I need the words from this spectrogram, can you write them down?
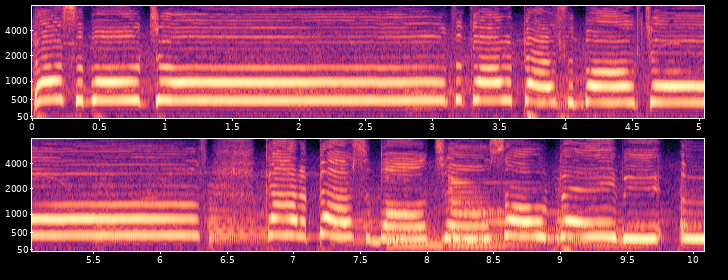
Basketball Jones, basketball Jones, oh baby, ooh.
